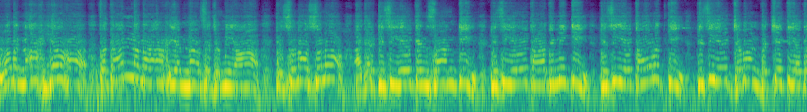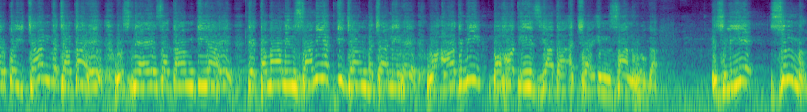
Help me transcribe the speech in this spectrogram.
वमन अहयाहा फकान्नमा अहयन्नास जमीआ कि सुनो सुनो अगर किसी एक इंसान की किसी एक आदमी की किसी एक औरत की किसी एक जवान बच्चे की अगर कोई जान बचाता है उसने ऐसा काम किया है कि तमाम इंसानियत की जान बचा ली है वह आदमी बहुत ही ज्यादा अच्छा इंसान होगा इसलिए जुल्म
